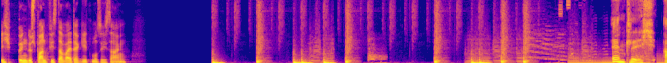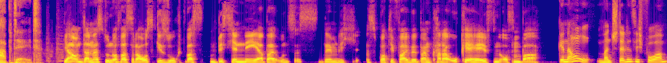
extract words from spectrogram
Ich bin gespannt, wie es da weitergeht, muss ich sagen. Endlich Update. Ja, und dann hast du noch was rausgesucht, was ein bisschen näher bei uns ist, nämlich Spotify will beim Karaoke helfen, offenbar. Genau, man stelle sich vor,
